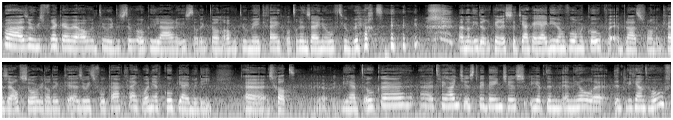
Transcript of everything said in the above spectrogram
Maar zo'n gesprek hebben wij af en toe. Is toch ook hilarisch dat ik dan af en toe meekrijg wat er in zijn hoofd gebeurt. en dan iedere keer is het, ja, ga jij die dan voor me kopen? In plaats van, ik ga zelf zorgen dat ik uh, zoiets voor elkaar krijg. Wanneer koop jij me die? Uh, schat, uh, je hebt ook twee handjes, twee beentjes. Je hebt een, een heel intelligent hoofd.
